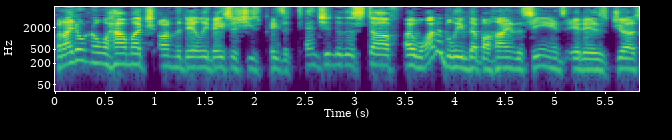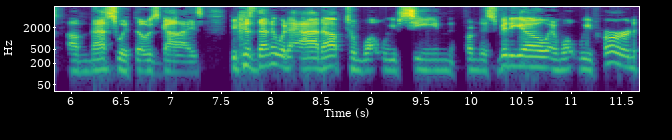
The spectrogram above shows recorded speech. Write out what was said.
But I don't know how much on the daily basis she pays attention to this stuff. I want to believe that behind the scenes, it is just a mess with those guys because then it would add up to what we've seen from this video and what we've heard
